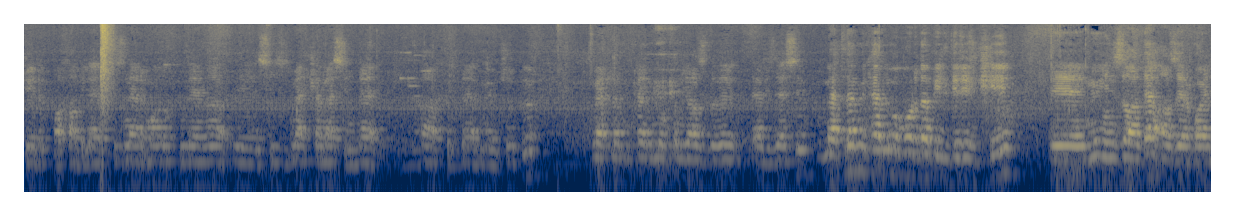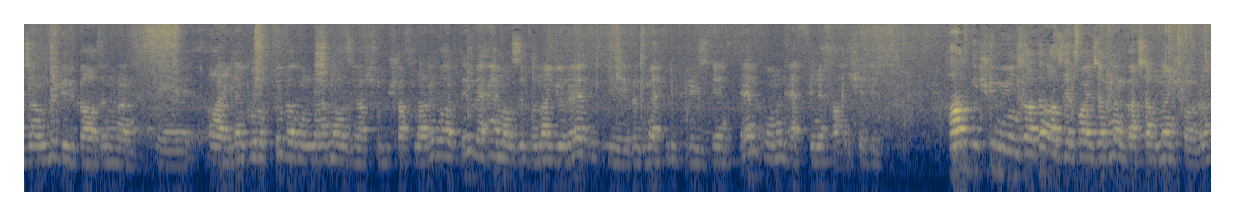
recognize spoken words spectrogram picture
gedib baxa bilərsiniz. Nərimanov bu dəqiqə e, siz məhkəməsində artıqda mövcuddur. Mətləb Mütəllimovun yazdığı ərizəsi. Mətləb Mütəllimov orada bildirir ki, e, Müinzadə Azərbaycanlı bir qadınla e, ailə qurubdur və onların az yaşlı uşaqları vardır və ən azı buna görə e, hörmətli prezidentdən onun əffini xahiş edir. Halbuki Müinzadə Azərbaycandan qaçandan sonra,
